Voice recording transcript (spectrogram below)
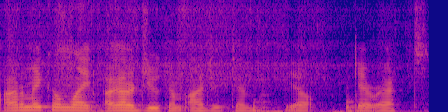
I gotta make him, like, I gotta juke him. I juked him. Yep, get wrecked.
